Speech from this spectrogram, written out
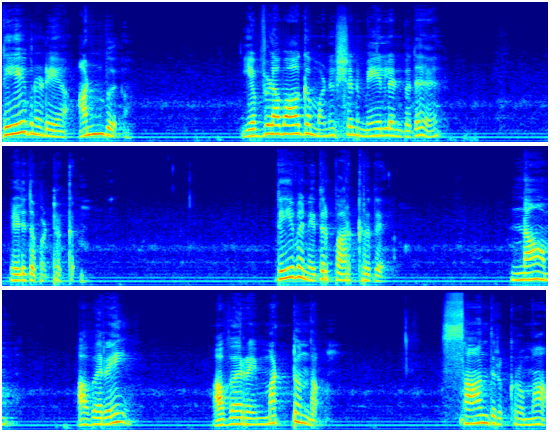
தேவனுடைய அன்பு எவ்வளவாக மனுஷன் மேல் என்பதை எழுதப்பட்டிருக்கு. தேவன் எதிர்பார்க்கிறது. நாம் அவரை அவரை மட்டும்தான். சார்ந்திருக்கிறோமா?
